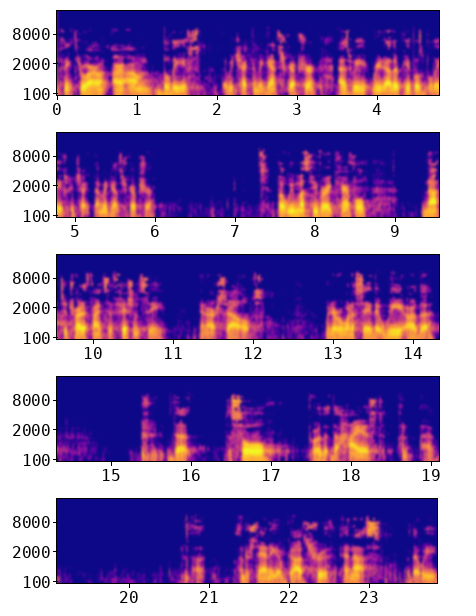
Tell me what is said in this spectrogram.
think through our own, our own beliefs, that we check them against scripture. As we read other people's beliefs, we check them against scripture. But we must be very careful not to try to find sufficiency in ourselves. We never want to say that we are the, the, the sole or the, the highest uh, uh, understanding of God's truth in us, but that we,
